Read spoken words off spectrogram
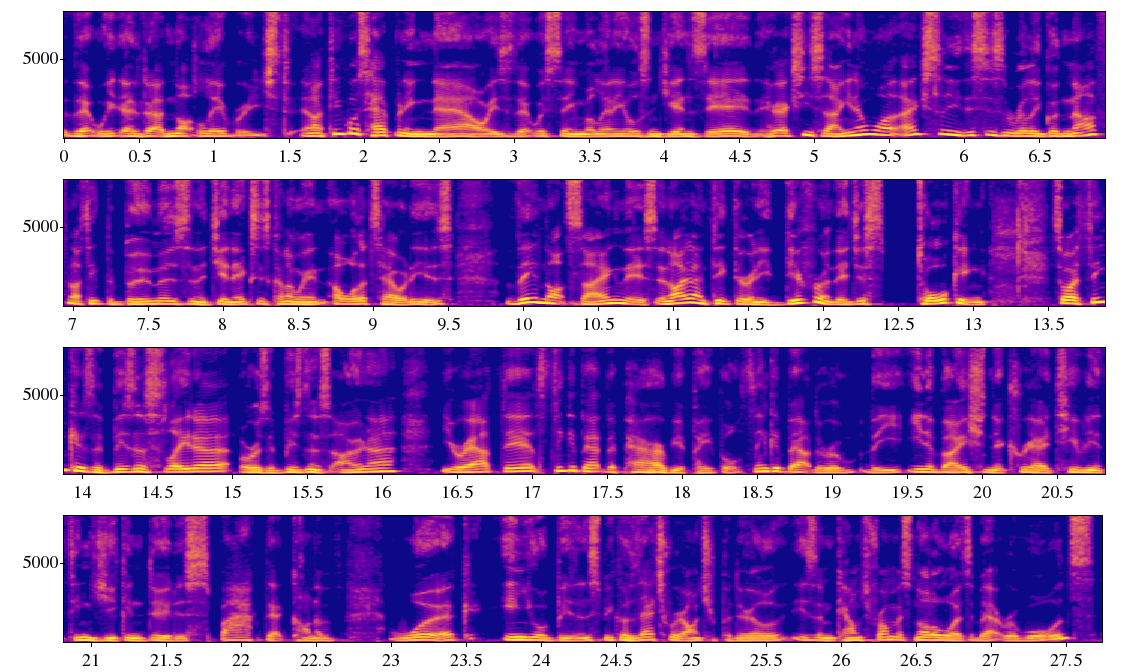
that we that are not leveraged. And I think what's happening now is that we're seeing millennials and Gen Z who are actually saying, you know what, actually, this isn't really good enough. And I think the boomers and the Gen Xers kind of went, oh, well, that's how it is. They're not saying this. And I don't think they're any different. They're just talking. So I think as a business leader or as a business owner, you're out there, think about the power of your people. Think about the, the innovation, the creativity, and things you can do to spark that kind of work in your business because that's where entrepreneurialism comes from. It's not always about rewards,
